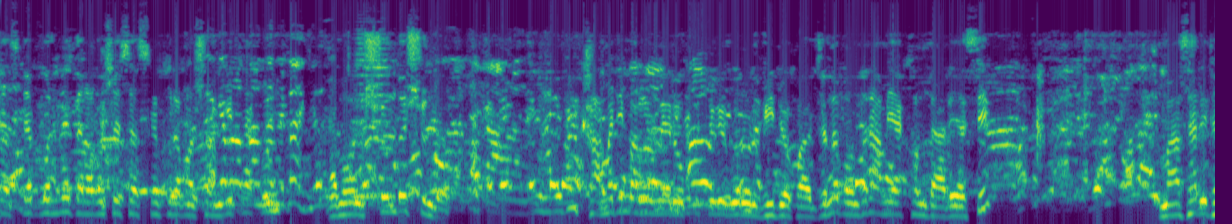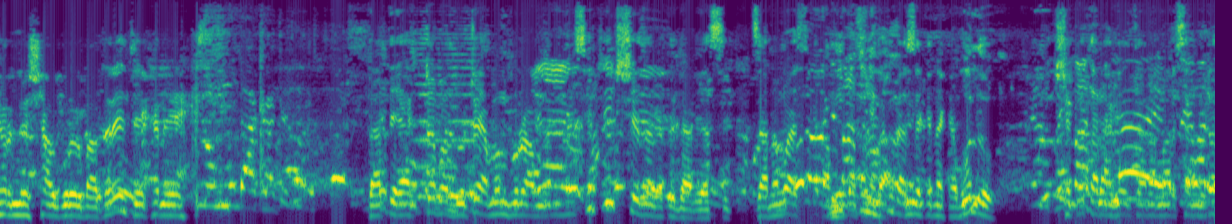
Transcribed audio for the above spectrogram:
সাবস্ক্রাইব করবে তারা অবশ্যই সাবস্ক্রাইব করে আমার থাকুন। এমন সুন্দর সুন্দর খামারি পালনের গরুর ভিডিও পাওয়ার জন্য। বন্ধুরা, আমি এখন দাঁড়িয়ে আছি মাঝারি ধরনের শাল গরুর বাজারে, যেখানে তাতে একটা বা দুটো এমন গরু আমদানি হয়েছে ঠিক সে জায়গাতে দাঁড়িয়ে আছি। জানাব আজকে আমদানি বেচা কেনা কেমন সেটা তার আগে যারা আমার চ্যানেলটা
